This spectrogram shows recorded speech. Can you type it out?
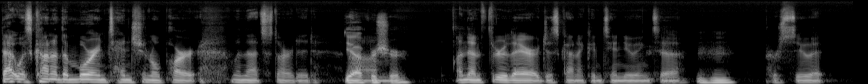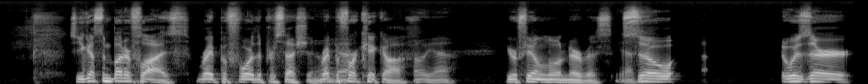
that was kind of the more intentional part when that started. Yeah, for Um, sure. And then through there, just kind of continuing to pursue it. So you got some butterflies right before the procession, right yeah. before kickoff. Oh yeah. You were feeling a little nervous. Yes. So was there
